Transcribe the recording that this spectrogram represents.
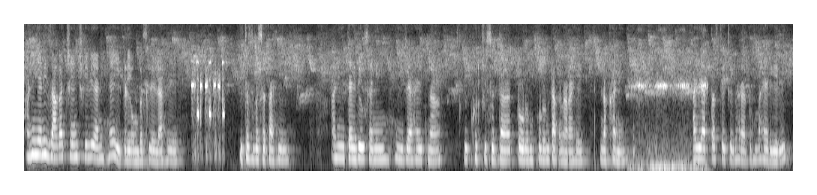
आणि यांनी जागा चेंज केली आणि हे इकडे येऊन बसलेलं आहे. इथंच बसत आहे. आणि काही दिवसांनी हे जे आहेत ना ही खुर्चीसुद्धा तोडून फोडून टाकणार आहे नखाने. आई आत्ताच त्याची घरातून बाहेर गेली.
